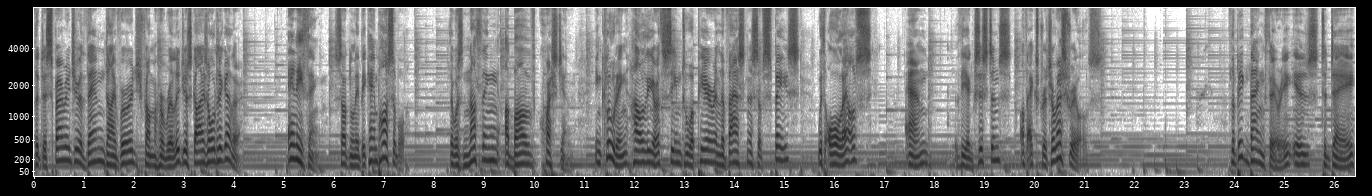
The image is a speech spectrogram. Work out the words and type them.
the disparager then diverged from her religious guise altogether. Anything suddenly became possible. There was nothing above question, including how the Earth seemed to appear in the vastness of space with all else, and the existence of extraterrestrials. The Big Bang Theory is, today,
